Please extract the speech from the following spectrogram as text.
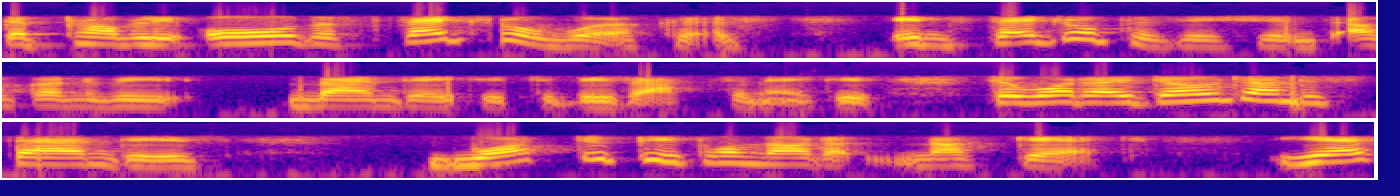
that probably all the federal workers in federal positions are going to be mandated to be vaccinated. So what I don't understand is what do people not not get? Yes,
